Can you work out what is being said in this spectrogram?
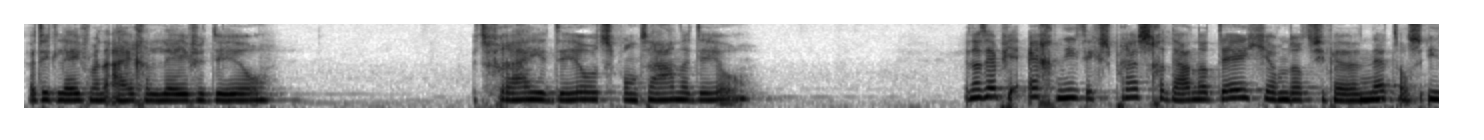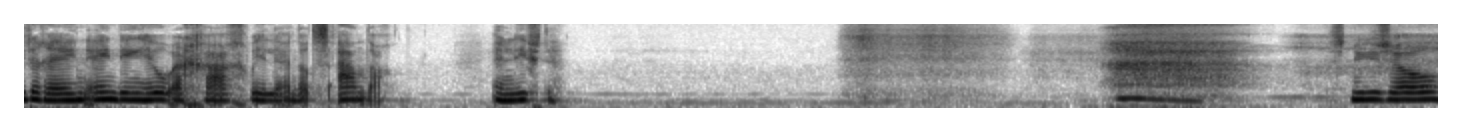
het ik leef mijn eigen leven deel, het vrije deel, het spontane deel. En dat heb je echt niet expres gedaan. Dat deed je omdat je net als iedereen één ding heel erg graag willen en dat is aandacht en liefde. Dus nu je zo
